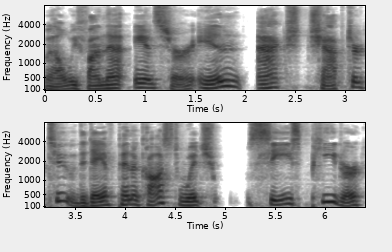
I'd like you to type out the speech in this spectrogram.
Well, we find that answer in Acts chapter 2, the day of Pentecost, which sees Peter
